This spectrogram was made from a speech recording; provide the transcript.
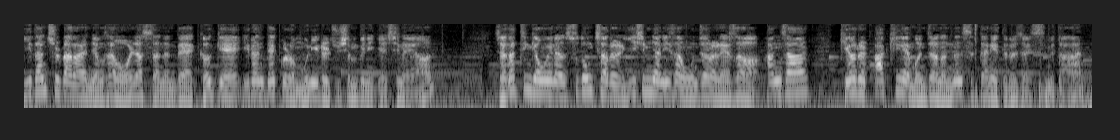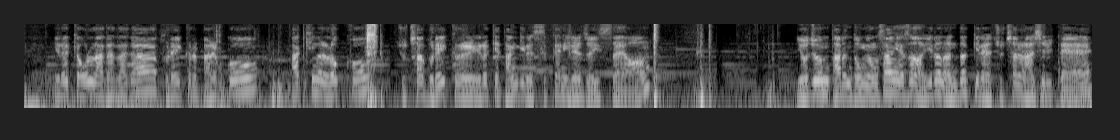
2단 출발하는 영상을 올렸었는데 거기에 이런 댓글로 문의를 주신 분이 계시네요. 저 같은 경우에는 수동차를 20년 이상 운전을 해서 항상 기어를 파킹에 먼저 넣는 습관이 들어져 있습니다. 이렇게 올라가다가 브레이크를 밟고 파킹을 넣고 주차 브레이크를 이렇게 당기는 습관이 들여져 있어요. 요즘 다른 동영상에서 이런 언덕길에 주차를 하실 때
